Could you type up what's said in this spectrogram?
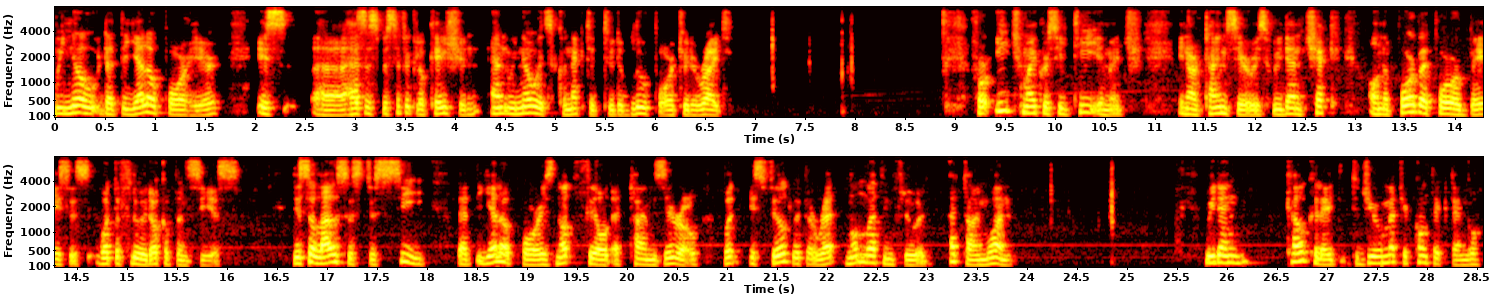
we know that the yellow pore here is uh, has a specific location, and we know it's connected to the blue pore to the right. For each micro-CT image in our time series, we then check on a pore-by-pore basis what the fluid occupancy is. This allows us to see that the yellow pore is not filled at time zero, but is filled with a red non-wetting fluid at time one. We then calculate the geometric contact angle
